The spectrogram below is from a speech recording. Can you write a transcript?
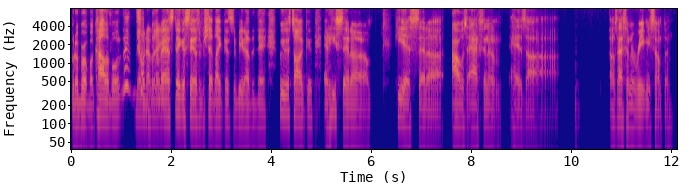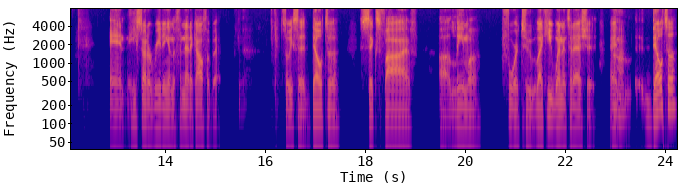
but I broke my collarbone. Yeah, Some whatever, dumb nigga. ass nigga said some shit like this to me the other day. We was talking, and he said, um, he has said, uh, I was asking him his uh I was asking him to read me something, and he started reading in the phonetic alphabet. So he said Delta six five, uh, Lima four two. Like he went into that shit. And Uh-huh. Delta,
